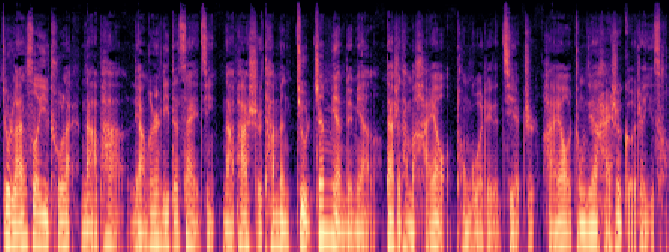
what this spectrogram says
就是蓝色一出来，哪怕两个人离得再近，哪怕是他们就真面对面了，但是他们还要通过这个介质，还要中间还是隔着一层。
